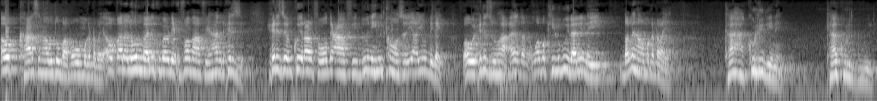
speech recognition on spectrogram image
aw kaasna hawduu baaba uu magdhabaya aw qaala lahu maaliku baa yihi xifadha fi hada lxirzi xirzigan ku ilaali fawadicaha fi duunihi mid ka hooseeya ayuu dhigay waa uxrizuhaa aydan waaba kii lagu ilaalinayey dabinha magdhabaya kaa ha ku ridine kaa ku rid buu yihi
